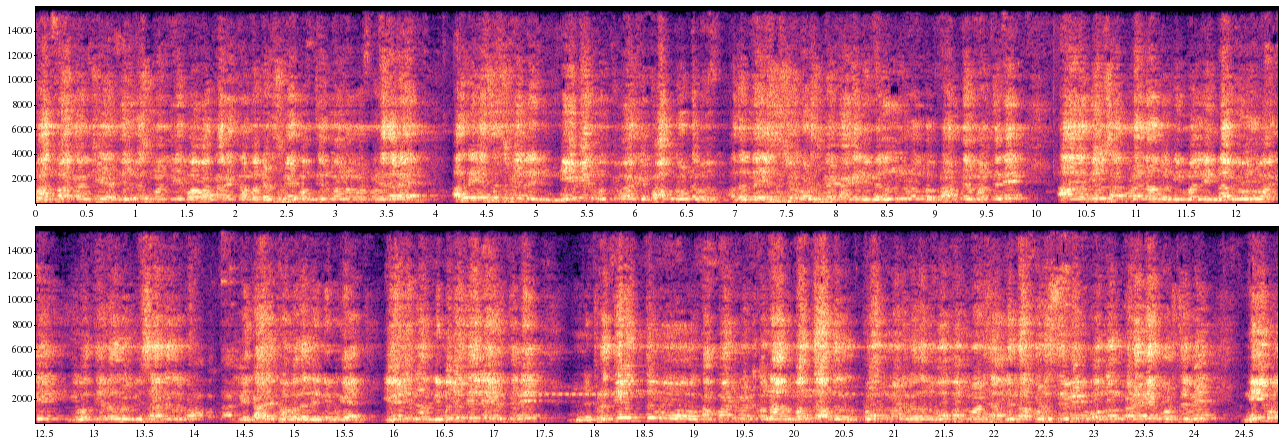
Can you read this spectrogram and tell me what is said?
ಮಹತ್ವಾಕಾಂಕ್ಷೆಯ ದೀರ್ಘ ಸಮಾಜಿ ಭಾವ ಕಾರ್ಯಕ್ರಮ ನಡೆಸಬೇಕು ಅಂತ ತೀರ್ಮಾನ ಮಾಡ್ಕೊಂಡಿದ್ದಾರೆ. ಅದರ ಯಶಸ್ವಿಯಲ್ಲಿ ನೀವೇ ಮುಖ್ಯವಾಗಿ ಪಾಲ್ಗೊಂಡು ಅದನ್ನ ಯಶಸ್ವಿಗೊಳಿಸಬೇಕಾಗಿ ನಿಮ್ಮೆಲ್ಲರಲ್ಲೂ ಪ್ರಾರ್ಥನೆ ಮಾಡ್ತೇನೆ. ಆ ದಿವಸ ಕೂಡ ನಾನು ನಿಮ್ಮಲ್ಲಿ ಇನ್ನ ವಿವರವಾಗಿ ಇವತ್ತೇನಾದ್ರು ಮಿಸ್ ಆಗಿದ್ರು ಅಲ್ಲಿ ಕಾರ್ಯಕ್ರಮದಲ್ಲಿ ನಿಮಗೆ ಹೇಳಿ ನಾನು ನಿಮ್ಮ ಜೊತೆಯಲ್ಲೇ ಇರ್ತೇನೆ. ಪ್ರತಿಯೊಂದು ಕಂಪಾರ್ಟ್ಮೆಂಟ್ ನಾನು ಬಂದು ಅದನ್ನು ಕ್ಲೋಸ್ ಮಾಡಿರೋದನ್ನು ಓಪನ್ ಮಾಡಿಸಿ ಅಲ್ಲಿಂದ ಕೊಡಿಸ್ತೀವಿ, ಒಂದೊಂದು ಕಡೆನೇ ಕೊಡ್ತೀವಿ. ನೀವು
